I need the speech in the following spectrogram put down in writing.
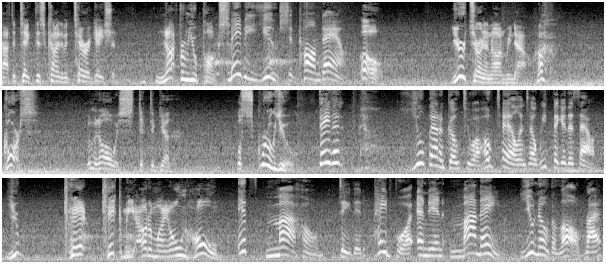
have to take this kind of interrogation. Not from you punks. Maybe you should calm down. Oh, you're turning on me now, huh? Of course. Women always stick together. Well, screw you. David, you better go to a hotel until we figure this out. You can't kick me out of my own home. It's my home, David, paid for and in my name. You know the law, right?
